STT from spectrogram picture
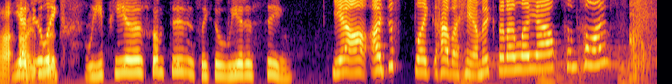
Uh, Yeah, I do you live- like sleep here or something? It's like the weirdest thing. Yeah, I just like have a hammock that I lay out sometimes.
